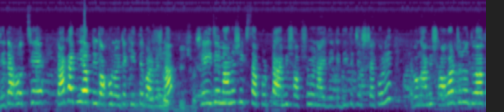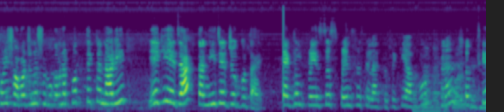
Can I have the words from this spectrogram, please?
যেটা হচ্ছে টাকা দিয়ে আপনি কখনো এটা কিনতে পারবেন না। সেই যে মানসিক সাপোর্টটা আমি সবসময় নারীদেরকে দিতে চেষ্টা করি এবং আমি সবার জন্য দোয়া করি সবার জন্য শুভকামনা। প্রত্যেকটা নারী এগিয়ে যাক তার নিজের যোগ্যতায়। একদম প্রিন্সেস প্রিন্সেসই লাগতেছে। কি আপু? হ্যাঁ সত্যি?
